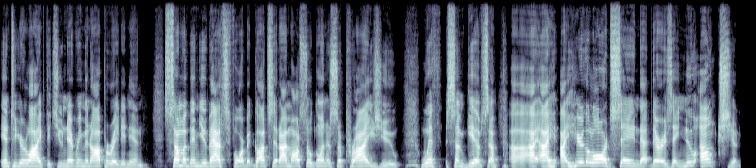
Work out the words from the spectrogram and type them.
into your life that you never even operated in. Some of them you've asked for, but God said, I'm also going to surprise you with some gifts. Uh, I, I, I hear the Lord saying that there is a new unction.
